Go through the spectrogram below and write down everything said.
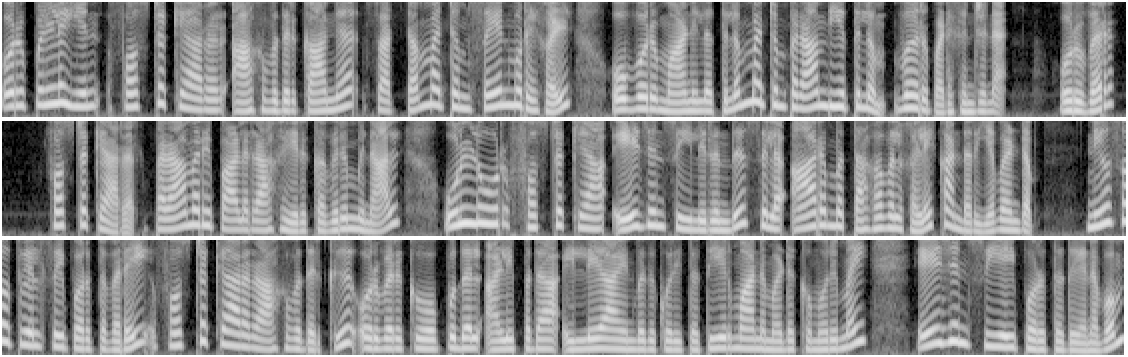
ஒரு பிள்ளையின் ஃபோஸ்டர் கேரர் ஆகுவதற்கான சட்டம் மற்றும் செயல்முறைகள் ஒவ்வொரு மாநிலத்திலும் மற்றும் பிராந்தியத்திலும் வேறுபடுகின்றன ஒருவர் ஃபோஸ்டர் கேரர் பராமரிப்பாளராக இருக்க விரும்பினால் உள்ளூர் ஃபோஸ்டர் கேர் ஏஜென்சியிலிருந்து சில ஆரம்ப தகவல்களை கண்டறிய வேண்டும் நியூ சவுத் வேல்ஸை பொறுத்தவரை ஃபோஸ்டர் ஆகுவதற்கு ஒருவருக்கு ஒப்புதல் அளிப்பதா இல்லையா என்பது குறித்த தீர்மானம் எடுக்கும் உரிமை ஏஜென்சியை பொறுத்தது எனவும்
